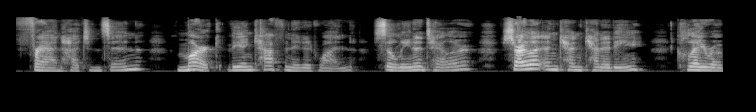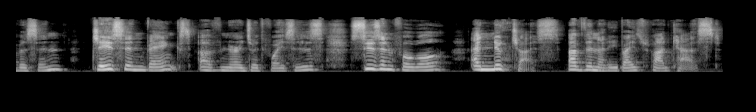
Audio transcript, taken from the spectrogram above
Fran Hutchinson, Mark the Encaffeinated One, Selena Taylor, Charlotte and Ken Kennedy, Clay Robeson, Jason Banks of Nerds with Voices, Susan Fogel, and Nukchas of the Nutty Bites podcast.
